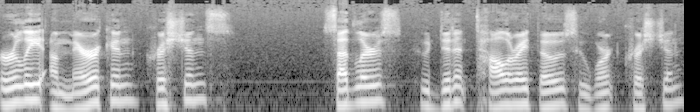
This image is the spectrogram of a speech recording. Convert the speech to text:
early American Christians, settlers, who didn't tolerate those who weren't Christian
